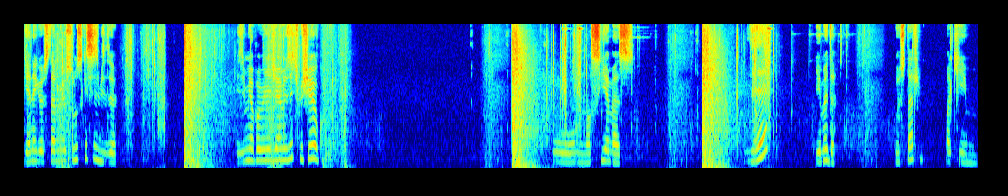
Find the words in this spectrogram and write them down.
Gene göstermiyorsunuz ki siz bizi. Bizim yapabileceğimiz hiçbir şey yok. Oo, nasıl yemez? Ne? Yemedi. Göster. Bakayım.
